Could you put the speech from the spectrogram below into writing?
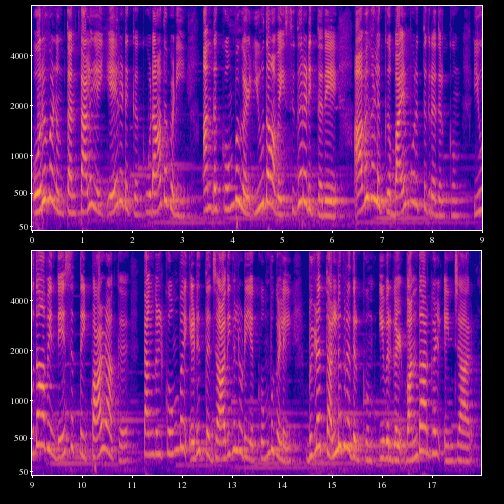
ஒருவனும் தன் தலையை ஏறெடுக்க கூடாதபடி அந்த கொம்புகள் யூதாவை சிதறடித்ததே. அவைகளுக்கு பயமுறுத்துகிறதற்கும் யூதாவின் தேசத்தை பாழாக்க தங்கள் கொம்பை எடுத்த ஜாதிகளுடைய கொம்புகளை விழத் தள்ளுகிறதற்கும் இவர்கள் வந்தார்கள் என்றார்.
